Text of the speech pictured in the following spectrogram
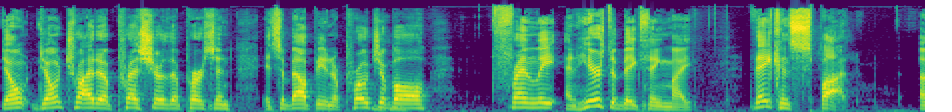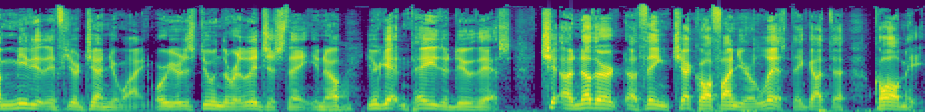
Don't don't try to pressure the person. It's about being approachable, friendly, and here's the big thing, Mike. They can spot immediately if you're genuine or you're just doing the religious thing. You know, you're getting paid to do this. Ch- another uh, thing, check off on your list. They got to call me.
